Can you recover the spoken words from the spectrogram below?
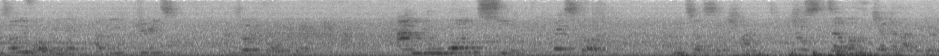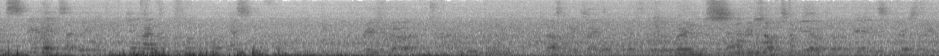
it's only for women, I mean, purity is only for women. And you want to, please God, with your sexuality. Just tell us generally your experience and then generally the God. Let's hear from you. Praise God. That's an exciting question. When you reach out to me, I was like, it's interesting.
